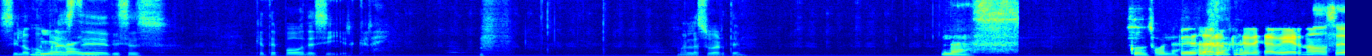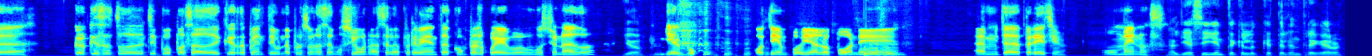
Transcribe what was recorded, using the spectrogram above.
Si lo compraste, dices, ¿qué te puedo decir, caray? Mala suerte. Las consolas. Pero es raro que se deja ver, ¿no? O sea, creo que eso todo el tiempo ha pasado de que de repente una persona se emociona, hace la preventa, compra el juego emocionado Yo. y al poco, poco tiempo ya lo pone a mitad de precio o menos. Al día siguiente que, lo, que te lo entregaron.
